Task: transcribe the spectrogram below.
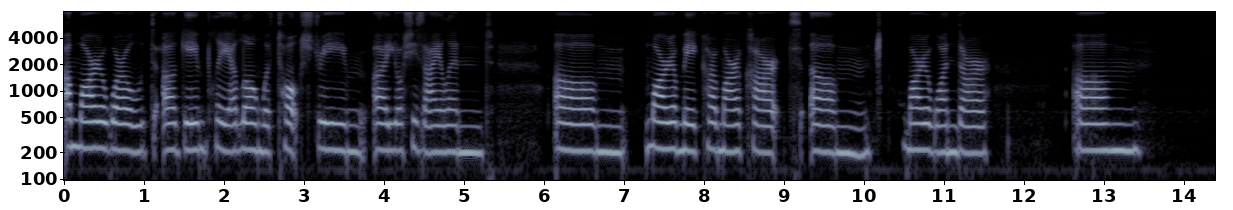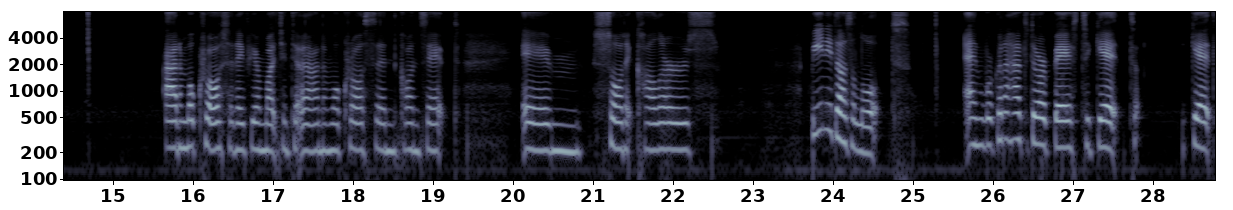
a Mario World uh, gameplay along with TalkStream, uh, Yoshi's Island, um, Mario Maker, Mario Kart, um, Mario Wonder, um, Animal Crossing if you're much into Animal Crossing concept, um, Sonic Colors. Beanie does a lot, and we're gonna have to do our best to get get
